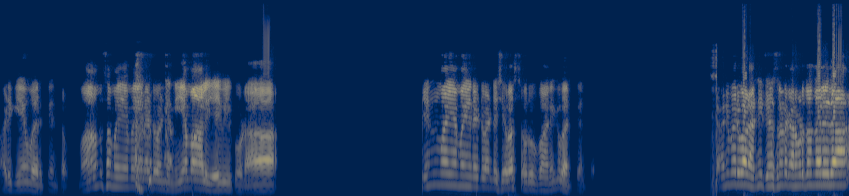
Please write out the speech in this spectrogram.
వాడికి ఏం వర్తించవు. మాంసమయమైనటువంటి నియమాలు ఏవి కూడా చిన్మయమైనటువంటి శివస్వరూపానికి వర్తించదు. కానీ మరి వాడు అన్ని చేస్తున్నాడు కనబడుతుందా లేదా?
